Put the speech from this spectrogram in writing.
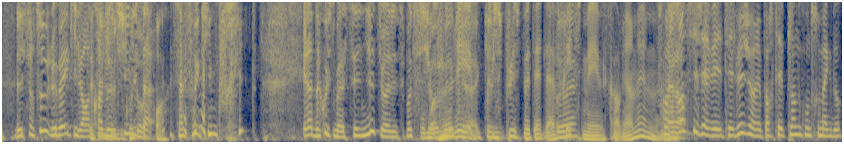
et surtout le mec il est en train de chill couteau, crois. sa fucking frite et là d'un coup il m'a saigné tu vois c'est pas trop euh, quel- Plus, plus peut-être la frite, Ouais. mais quand bien même. Franchement, Alors- si j'avais été lui, j'aurais porté plainte contre McDo.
